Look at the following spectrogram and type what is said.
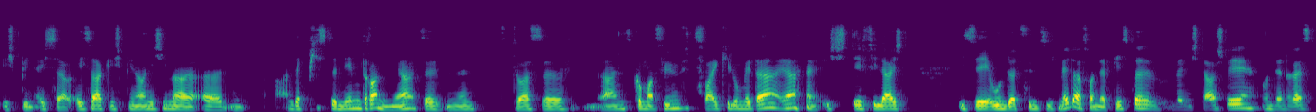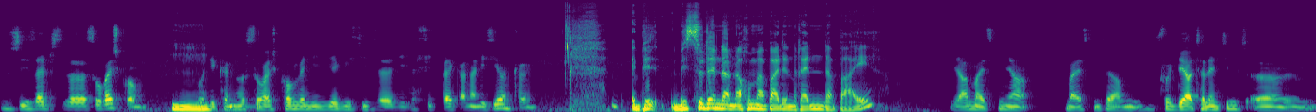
ich bin, ich sag, ich sag, ich bin auch nicht immer äh, an der Piste nebendran, ja du hast äh, 1,5, 2 Kilometer, ja, ich stehe vielleicht, ich sehe 150 Meter von der Piste, wenn ich da stehe und den Rest muss ich selbst äh, so rechtkommen. Mhm. Und die können nur so rechtkommen, wenn die wirklich diese, diese Feedback analysieren können. Bist du denn dann auch immer bei den Rennen dabei? Ja, meistens ja. Meistens ja. Für der Talentteams äh,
